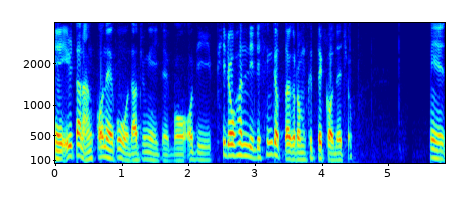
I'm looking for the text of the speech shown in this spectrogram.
예, 일단 안 꺼내고 나중에 이제 뭐 어디 필요한 일이 생겼다 그러면 그때 꺼내죠. 예,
